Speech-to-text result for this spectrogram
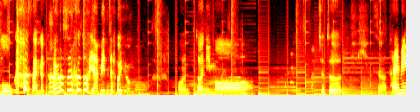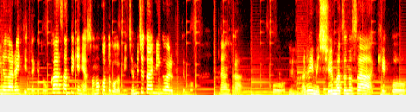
もうお母さんが会話することをやめちゃうよ、もう。本当にもう。ちょっと、そのタイミングが悪いって言ったけど、お母さん的にはその言葉がめちゃめちゃタイミング悪くても、なんか、こう、ある意味週末のさ結構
